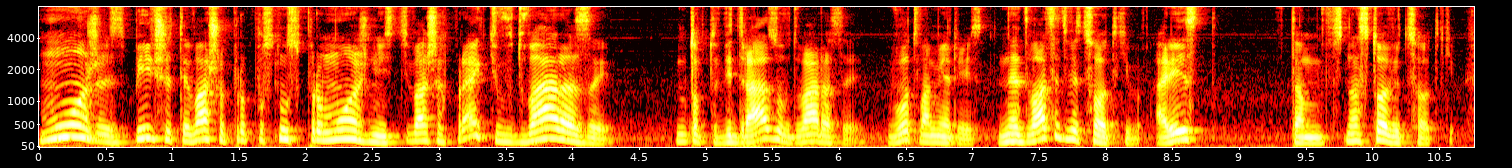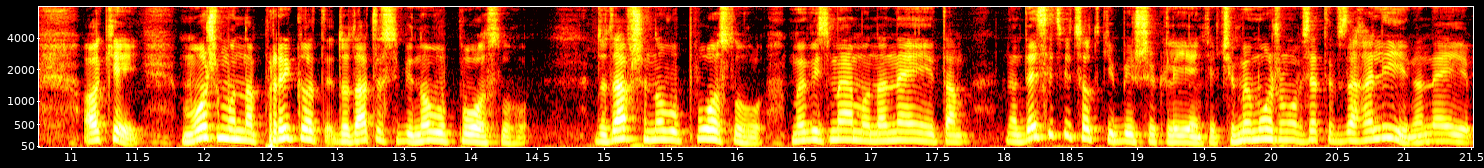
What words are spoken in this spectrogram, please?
може збільшити вашу пропускну спроможність ваших проєктів в два рази. Ну, тобто відразу в два рази. От вам і ріст. Не 20%, а ріст там на 100%. Окей, можемо, наприклад, додати собі нову послугу. Додавши нову послугу, ми візьмемо на неї там на 10% більше клієнтів, чи ми можемо взяти взагалі на неї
